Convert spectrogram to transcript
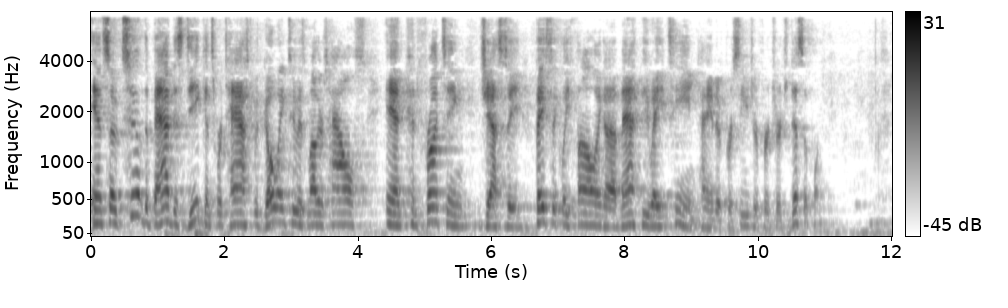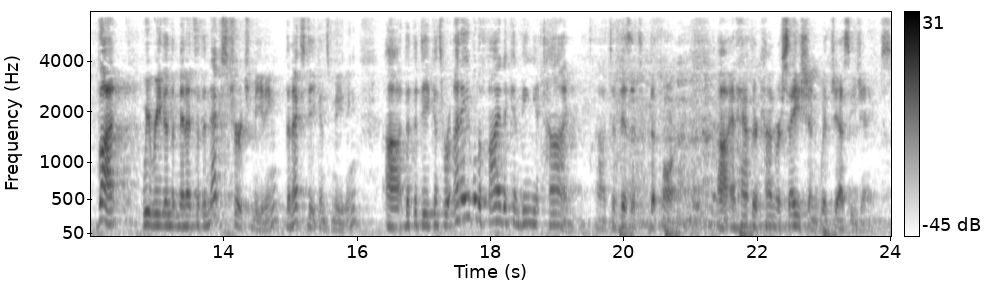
And so, two of the Baptist deacons were tasked with going to his mother's house and confronting Jesse, basically following a Matthew 18 kind of procedure for church discipline. But we read in the minutes of the next church meeting, the next deacons meeting, uh, that the deacons were unable to find a convenient time uh, to visit the farm uh, and have their conversation with Jesse James.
